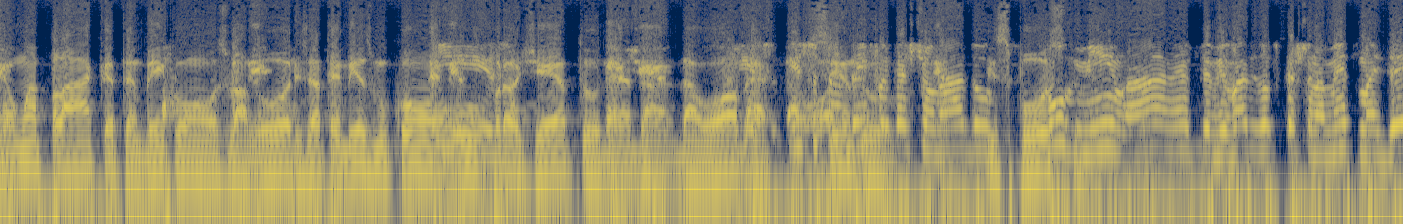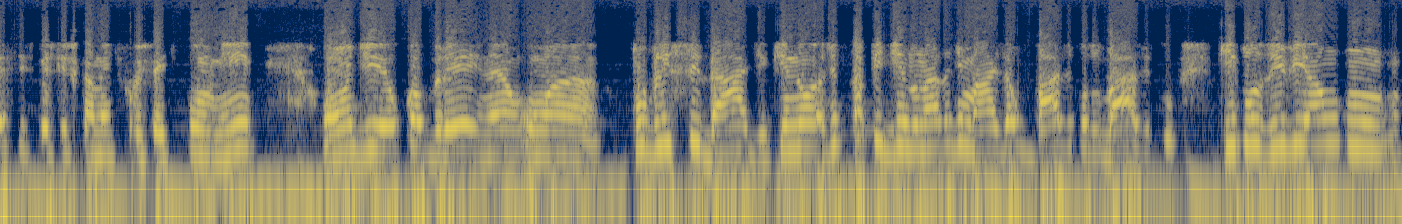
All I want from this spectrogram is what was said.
é uma placa também com os valores, até mesmo com isso. o projeto né, da, da obra. Isso, isso também foi questionado exposto. por mim lá, né? Teve vários outros questionamentos, mas esse especificamente foi feito por mim, onde eu cobrei né, uma publicidade, que não, a gente está pedindo nada demais, é o básico do básico, que inclusive é um, um,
